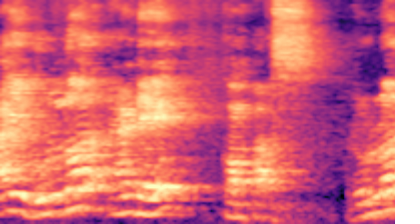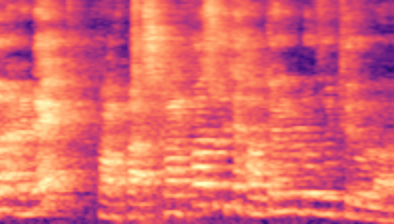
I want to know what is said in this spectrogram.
by a ruler and a compass ruler and a compass compass with how can you do with ruler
